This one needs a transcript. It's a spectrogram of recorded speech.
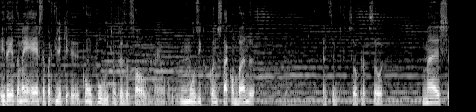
a ideia também é esta partilha eh, com o público no 3 a solo. É? Um músico, quando está com banda, depende sempre de pessoa para pessoa, mas uh,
